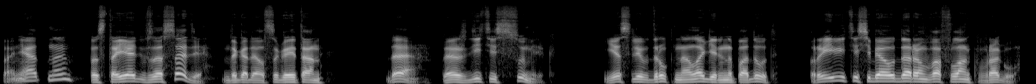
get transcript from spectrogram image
«Понятно. Постоять в засаде», — догадался Гаэтан. «Да, дождитесь сумерек. Если вдруг на лагерь нападут, проявите себя ударом во фланг врагу.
